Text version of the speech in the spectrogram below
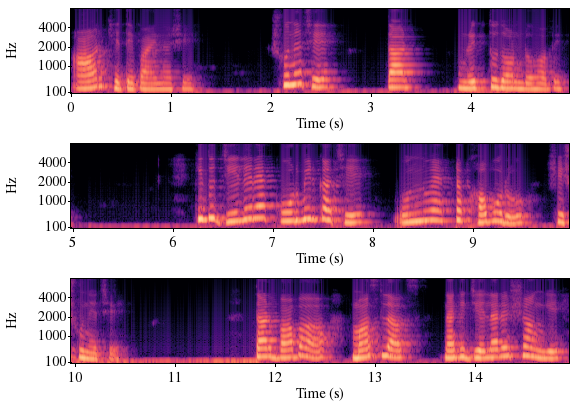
আর খেতে পায় না সে। শুনেছে তার মৃত্যুদণ্ড হবে। কিন্তু জেলের এক কর্মীর কাছে অন্য একটা খবরও সে শুনেছে। তার বাবা মাসলাক্স নাকি জেলারের সঙ্গে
